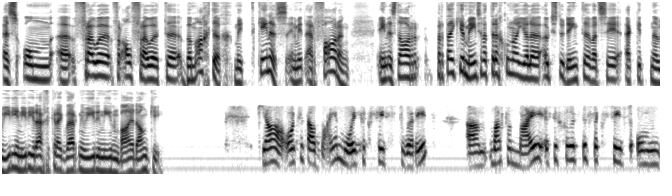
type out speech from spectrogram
is om uh, vroue, veral vroue te bemagtig met kennis en met ervaring. En is daar partykeer mense wat terugkom na julle oud studente wat sê ek het nou hierdie en hierdie reg gekry, ek werk nou hier en hier en baie dankie. Ja, ons het al baie mooi suksesstories. Um maar vir my is die grootste sukses om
